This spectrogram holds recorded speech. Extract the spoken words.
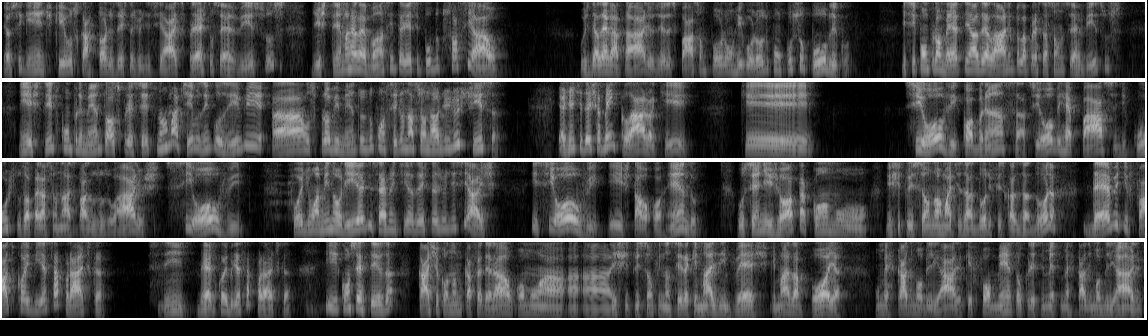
é o seguinte, que os cartórios extrajudiciais prestam serviços de extrema relevância e interesse público social. Os delegatários, eles passam por um rigoroso concurso público, e se comprometem a zelarem pela prestação de serviços em estrito cumprimento aos preceitos normativos, inclusive aos provimentos do Conselho Nacional de Justiça. E a gente deixa bem claro aqui que se houve cobrança, se houve repasse de custos operacionais para os usuários, se houve, foi de uma minoria de serventias extrajudiciais. E se houve e está ocorrendo, o CNJ, como instituição normatizadora e fiscalizadora, deve de fato coibir essa prática. Sim, deve coibir essa prática. E com certeza, Caixa Econômica Federal, como a, a, a instituição financeira que mais investe, que mais apoia o mercado imobiliário, que fomenta o crescimento do mercado imobiliário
